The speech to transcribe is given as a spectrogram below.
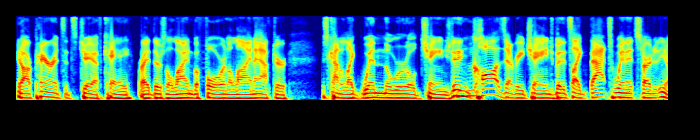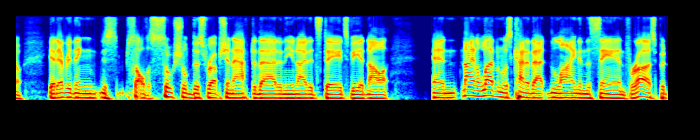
you know, our parents, it's JFK, right? There's a line before and a line after. It's kind of like when the world changed. It didn't mm-hmm. cause every change, but it's like that's when it started. You know, you had everything, this, all the social disruption after that in the United States, Vietnam. And 9 11 was kind of that line in the sand for us. But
